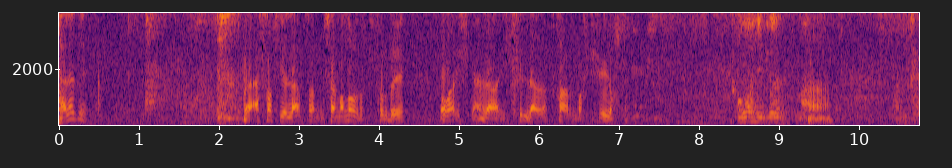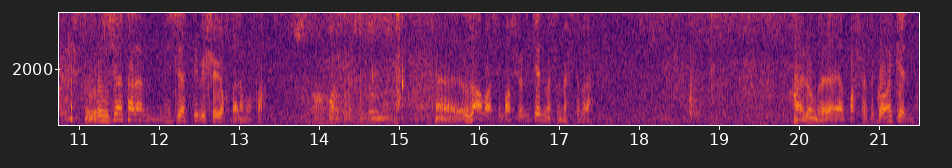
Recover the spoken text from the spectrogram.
Hələdir. Və əsas yerlər müsəlmanlar orada tuturdu. Onlar işlənirlər, içirlər, qutardı, başqa şey yoxdur. Allah hicrət Hicrət hələm, hicrətli bir şey yoxdur hələm orada. Uzaq başı başörtü getməsin məktəbə. Aydındır, əgər başörtü qoyma, getmə.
